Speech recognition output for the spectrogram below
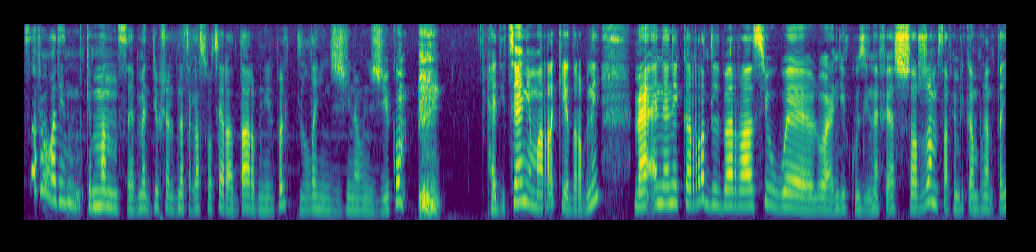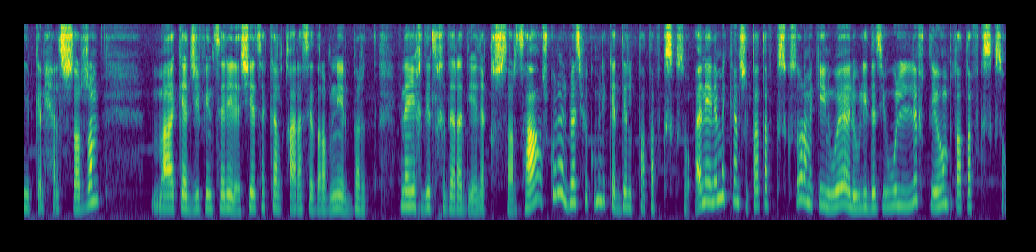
صافي وغادي نكمل نصيب. ما ديوش البنات على صوتي راه ضاربني البرد الله ينجينا وينجيكم. هذه ثاني مرة كيضربني مع أنني كنرد البال راسي والو عندي الكوزينة فيها الشرجم. صافي ملي كنبغي نطيب كنحل الشرجم. ما كتجي فين تسالي العشية حتى كنلقى راسي ضربني البرد هنايا خديت الخضيرة ديالي قشرتها. شكون البنات فيكم اللي كدير البطاطا في كسكسو؟ أنا إلا ما كانش البطاطا في كسكسو راه ما كاين والو. وليداتي ولفت ليهم بطاطا في كسكسو.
